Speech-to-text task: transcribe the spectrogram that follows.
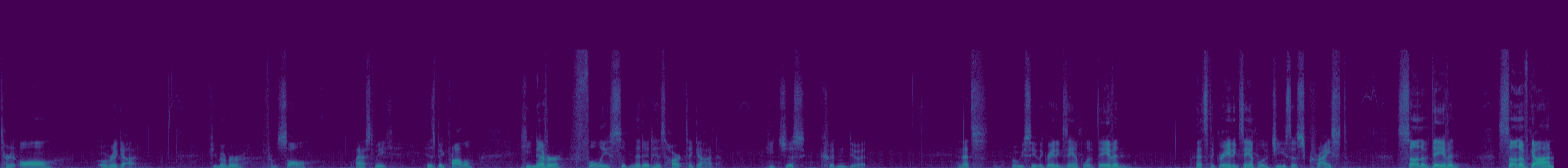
Turn it all over to God. If you remember from Saul last week, his big problem, he never fully submitted his heart to God. He just couldn't do it. And that's what we see the great example of David. That's the great example of Jesus Christ, Son of David, Son of God,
